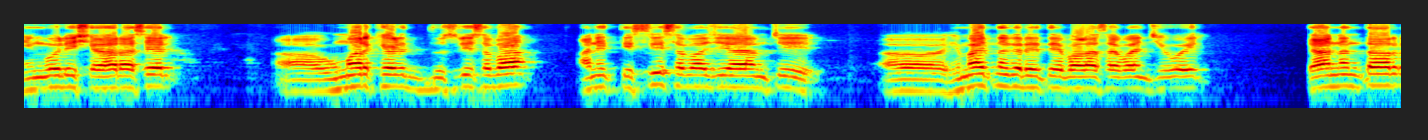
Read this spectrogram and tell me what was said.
हिंगोली शहर असेल उमरखेड दुसरी सभा आणि तिसरी सभा जी आहे आमची हिमायतनगर येथे बाळासाहेबांची होईल. त्यानंतर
